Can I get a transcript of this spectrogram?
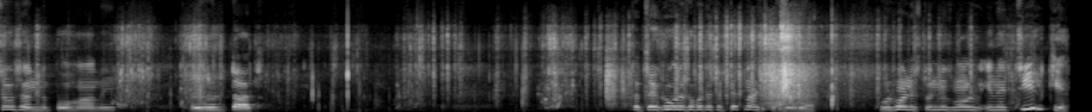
це вже непоганий результат. Та це якщо буде робити ще 15 серія. То не змовив і не тільки.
